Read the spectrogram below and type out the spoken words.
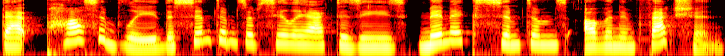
that possibly the symptoms of celiac disease mimic symptoms of an infection,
